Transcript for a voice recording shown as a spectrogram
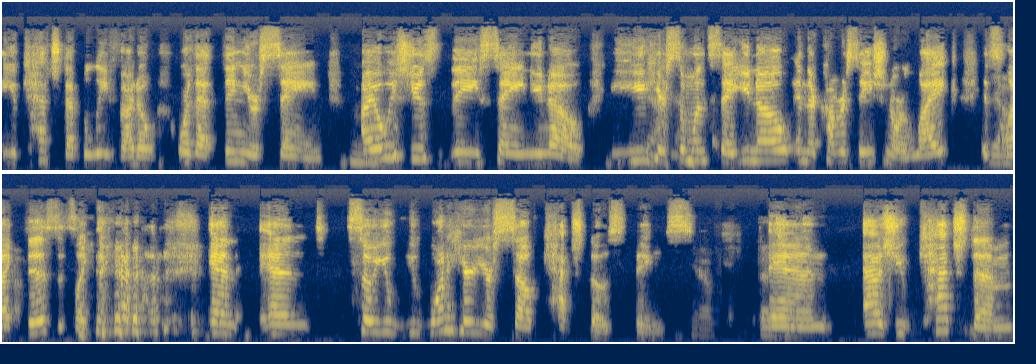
you catch that belief I don't or that thing you're saying. Mm-hmm. I always use the saying, you know. You yeah, hear yeah. someone say, you know, in their conversation or like, it's yeah. like this, it's like that. and and so you you want to hear yourself catch those things. and it. as you catch them,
